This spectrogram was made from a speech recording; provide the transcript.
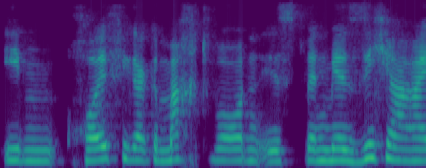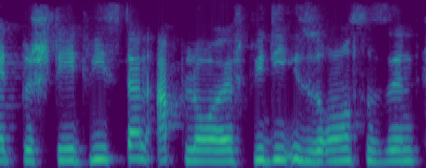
eben häufiger gemacht worden ist, wenn mehr Sicherheit besteht, wie es dann abläuft, wie die Usancen sind,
